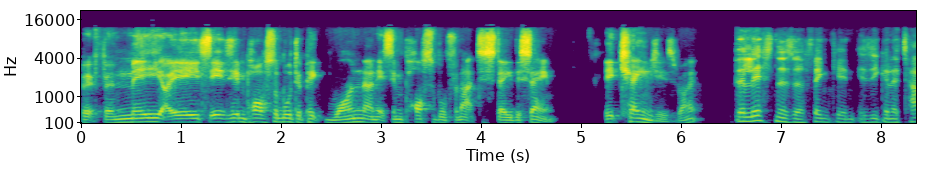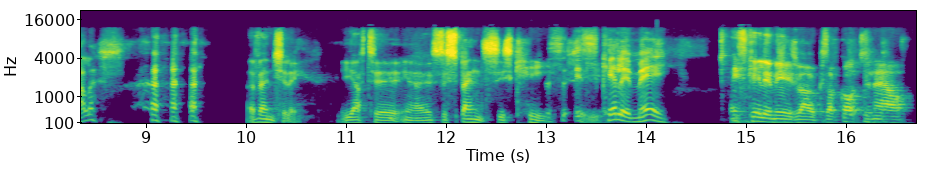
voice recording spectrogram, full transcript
but for me, it's, it's impossible to pick one and it's impossible for that to stay the same. It changes, right? The listeners are thinking, is he going to tell us? Eventually. You have to, you know, suspense is key. It's, it's killing me. It's killing me as well because I've got to now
